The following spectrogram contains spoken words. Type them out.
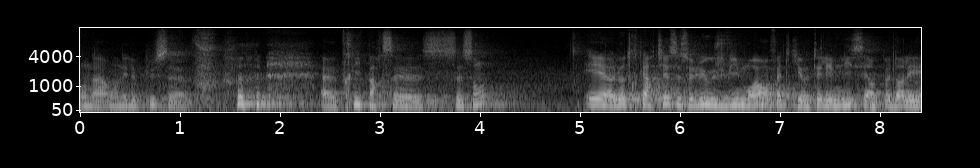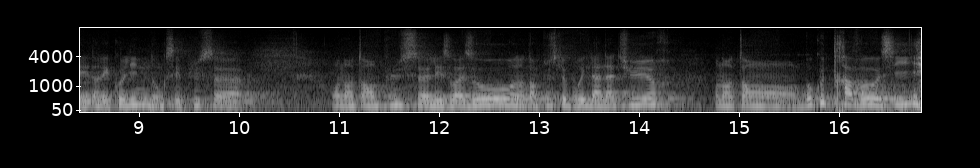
on, est le plus euh, euh, pris par ce, son. Et euh, l'autre quartier, c'est celui où je vis moi, en fait, qui est au Télémli, c'est un peu dans les collines, donc c'est plus... on entend plus les oiseaux, on entend plus le bruit de la nature, on entend beaucoup de travaux aussi.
